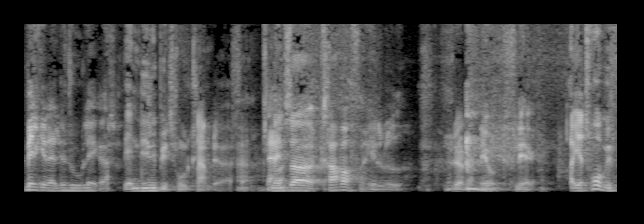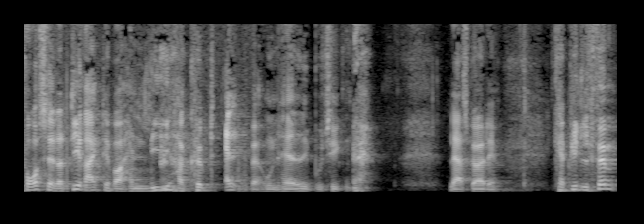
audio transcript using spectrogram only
Hvilket er lidt ulækkert. Det er en lille bit smule klamt i hvert fald. men så krabber for helvede, bliver der nævnt flere gange. Og jeg tror, vi fortsætter direkte, hvor han lige har købt alt, hvad hun havde i butikken. Ja. Lad os gøre det. Kapitel 5.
